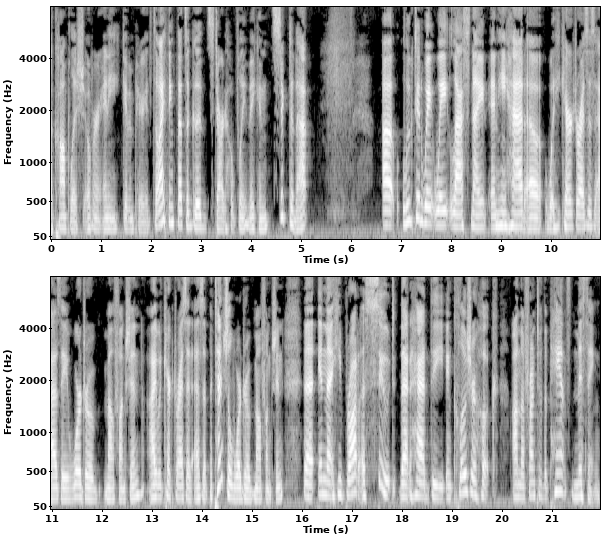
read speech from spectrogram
accomplish over any given period. So I think that's a good start. Hopefully they can stick to that. Uh, Luke did wait, wait last night, and he had a what he characterizes as a wardrobe malfunction. I would characterize it as a potential wardrobe malfunction, in that he brought a suit that had the enclosure hook on the front of the pants missing.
